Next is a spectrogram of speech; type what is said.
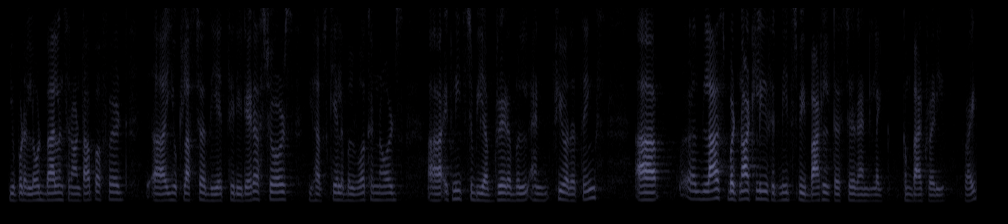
you put a load balancer on top of it, uh, you cluster the etcd data stores, you have scalable worker nodes, uh, it needs to be upgradable, and few other things. Uh, uh, last but not least, it needs to be battle tested and like combat ready, right?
